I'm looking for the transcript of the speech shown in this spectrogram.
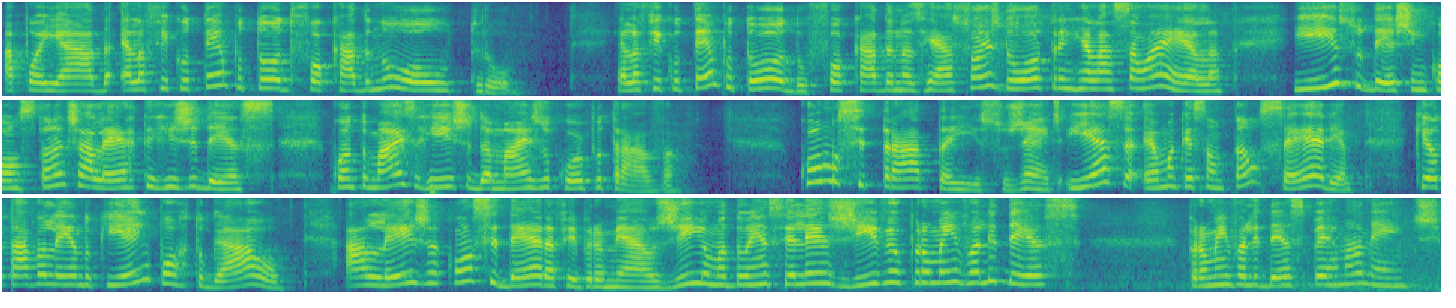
apoiada. Ela fica o tempo todo focada no outro. Ela fica o tempo todo focada nas reações do outro em relação a ela. E isso deixa em constante alerta e rigidez. Quanto mais rígida, mais o corpo trava. Como se trata isso, gente? E essa é uma questão tão séria que eu estava lendo que em Portugal a lei já considera a fibromialgia uma doença elegível para uma invalidez, para uma invalidez permanente.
